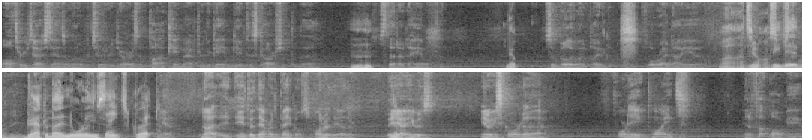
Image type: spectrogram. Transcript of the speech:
all three touchdowns and went over 200 yards. And Pop came after the game, gave the scholarship to Bill Mm-hmm. instead of to Hamilton. Yep. So Billy went and played full ride to IU. wow, that's Yep. awesome he did. story. Drafted by the New Orleans Saints, correct? Yeah. No, either them or the Bengals, one or the other. But Yep. yeah, he was, you know, he scored uh, 48 points in a football game,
